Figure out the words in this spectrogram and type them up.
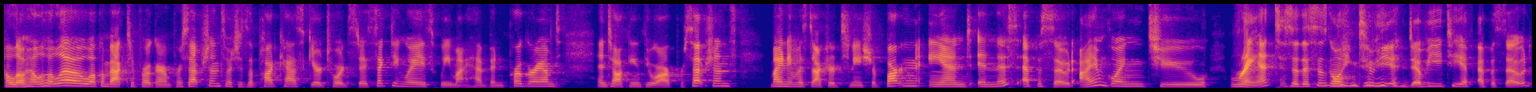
Hello, hello, hello. Welcome back to Program Perceptions, which is a podcast geared towards dissecting ways we might have been programmed and talking through our perceptions. My name is Dr. Tanisha Barton, and in this episode, I am going to rant. So, this is going to be a WTF episode.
